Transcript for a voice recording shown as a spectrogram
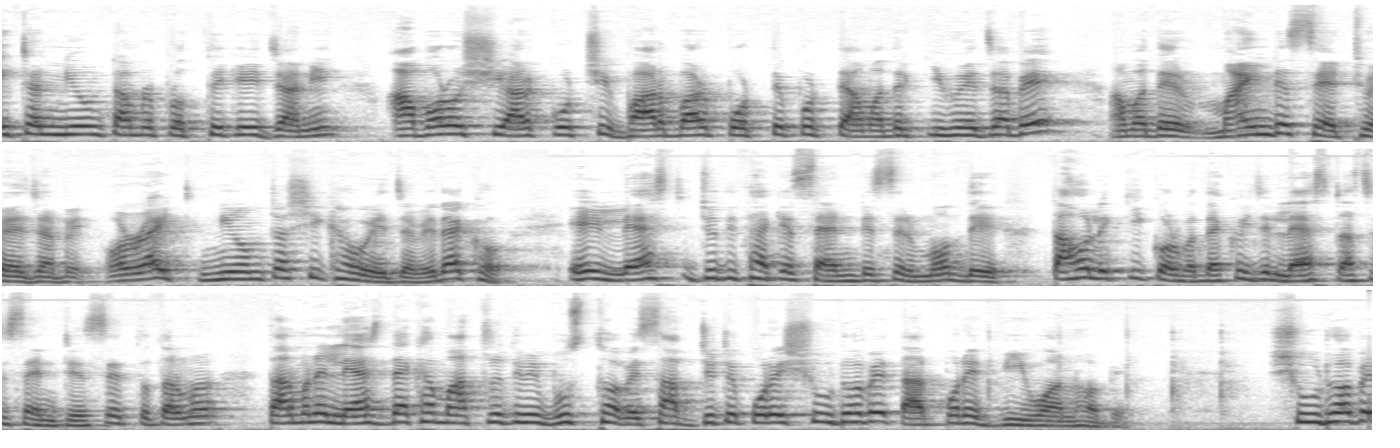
এইটার নিয়মটা আমরা প্রত্যেকেই জানি। আবারও শেয়ার করছি, বারবার পড়তে পড়তে আমাদের কি হয়ে যাবে? আমাদের মাইন্ডে সেট হয়ে যাবে। অলরাইট নিয়মটা শিখা হয়ে যাবে। দেখো, এই ল্যাস্ট যদি থাকে সেন্টেন্সের মধ্যে, তাহলে কি করবা? দেখো, এই যে ল্যাস্ট আছে সেন্টেন্সে তো তার মানে তার মানে ল্যাস্ট দেখা মাত্র তুমি বুঝতে হবে। সাবজেক্টে পরে শুট হবে, তারপরে ভি ওয়ান হবে। শুট হবে,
